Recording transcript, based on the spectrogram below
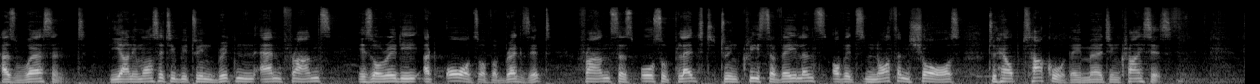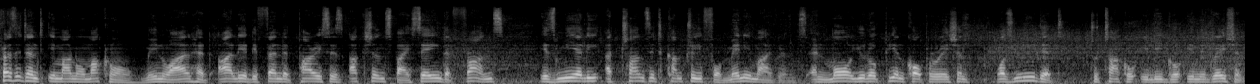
has worsened. The animosity between Britain and France is already at odds over Brexit. France has also pledged to increase surveillance of its northern shores to help tackle the emerging crisis. President Emmanuel Macron, meanwhile, had earlier defended Paris's actions by saying that France is merely a transit country for many migrants and more European cooperation was needed to tackle illegal immigration.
